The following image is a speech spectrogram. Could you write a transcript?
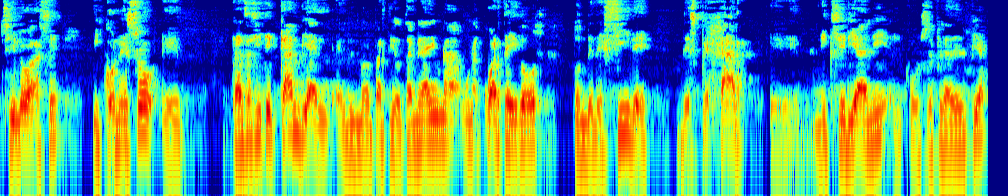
sí lo hace, y con eso eh, Kansas City cambia el, ritmo del partido. También hay una, cuarta y dos donde decide despejar eh, Nick Siriani, el coach de Filadelfia,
